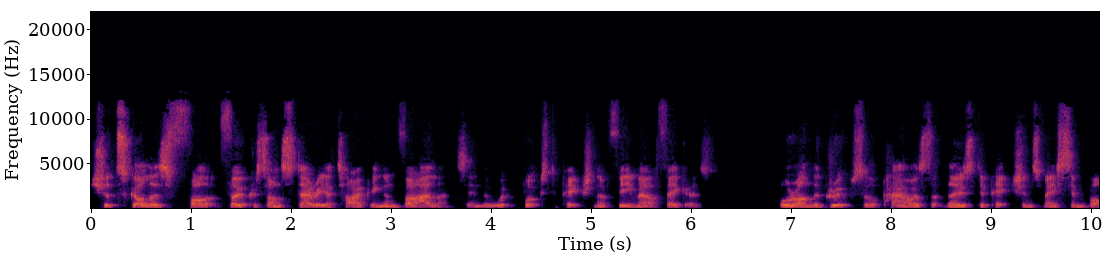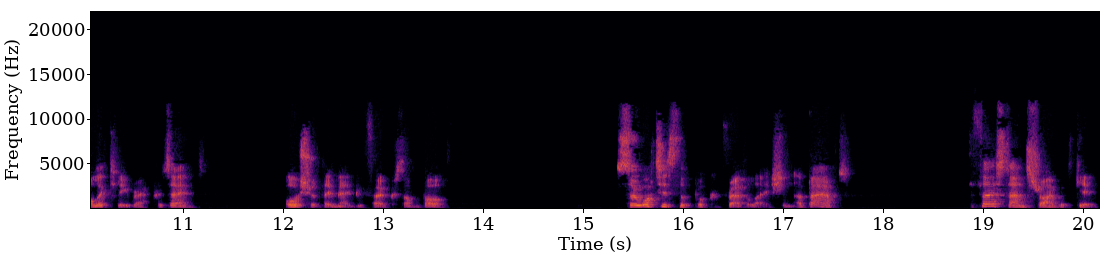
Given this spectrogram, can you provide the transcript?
should scholars fo- focus on stereotyping and violence in the book's depiction of female figures, or on the groups or powers that those depictions may symbolically represent? Or should they maybe focus on both? So, what is the book of Revelation about? The first answer I would give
